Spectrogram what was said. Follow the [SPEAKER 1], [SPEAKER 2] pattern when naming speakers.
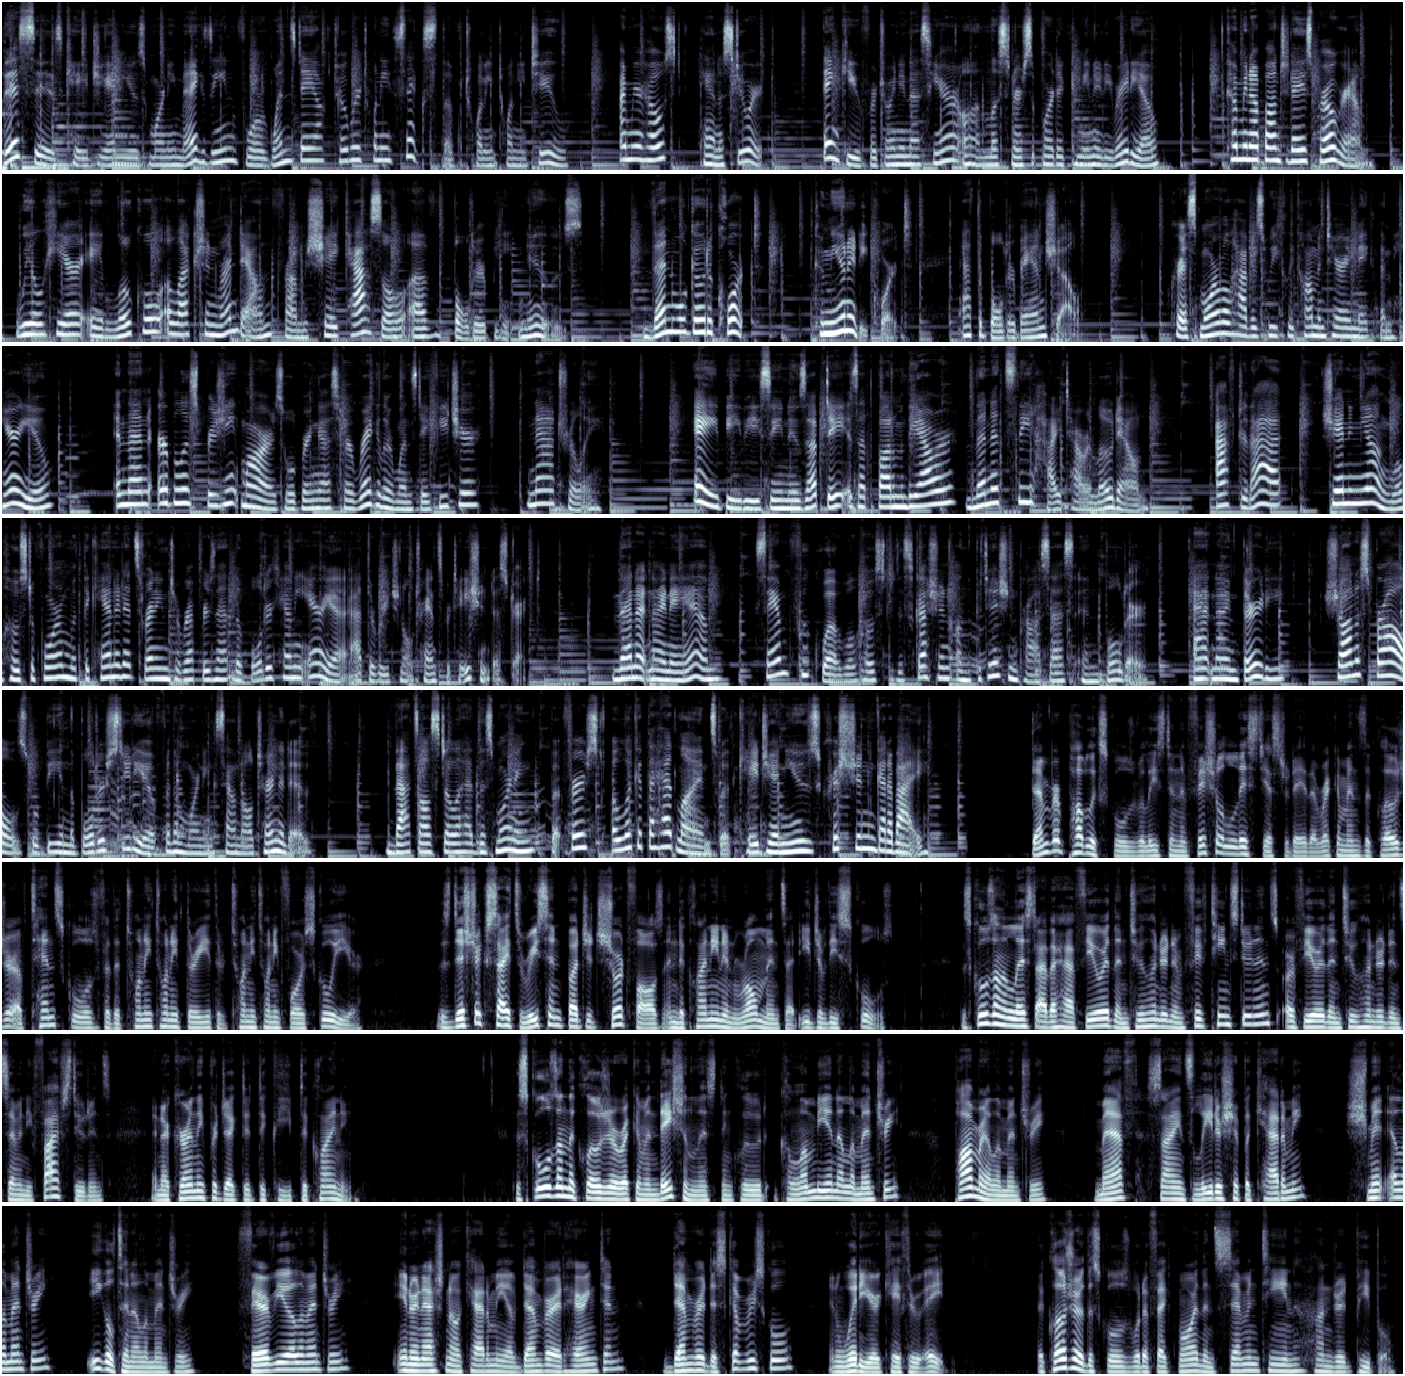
[SPEAKER 1] This is KGNU's Morning Magazine for Wednesday, October 26th of 2022. I'm your host, Hannah Stewart. Thank you for joining us here on listener-supported community radio. Coming up on today's program, we'll hear a local election rundown from Shay Castle of Boulder Beat News. Then we'll go to court, community court, at the Boulder Band Shell. Chris Mohr will have his weekly commentary Make Them Hear You, and then herbalist Brigitte Mars will bring us her regular Wednesday feature, Naturally. A BBC News update is at the bottom of the hour, then it's the Hightower Lowdown. After that, Shannon Young will host a forum with the candidates running to represent the Boulder County area at the Regional Transportation District. Then at 9 a.m., Sam Fuqua will host a discussion on the petition process in Boulder. At 9:30, Shauna Sprouls will be in the Boulder studio for the Morning Sound Alternative. That's all still ahead this morning, but first, a look at the headlines with KGNU's Christian Garibay.
[SPEAKER 2] Denver Public Schools released an official list yesterday that recommends the closure of 10 schools for the 2023 through 2024 school year. This district cites recent budget shortfalls and declining enrollments at each of these schools. The schools on the list either have fewer than 215 students or fewer than 275 students and are currently projected to keep declining. The schools on the closure recommendation list include Columbian Elementary, Palmer Elementary, Math Science Leadership Academy, Schmidt Elementary, Eagleton Elementary, Fairview Elementary, International Academy of Denver at Harrington, Denver Discovery School, and Whittier K through 8. The closure of the schools would affect more than 1,700 people.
